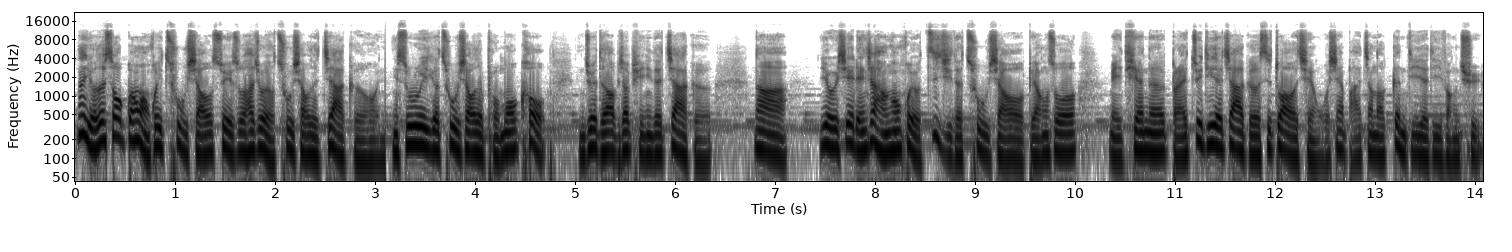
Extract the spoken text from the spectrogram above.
那有的时候官网会促销，所以说它就有促销的价格哦。你输入一个促销的 promo code，你就会得到比较便宜的价格。那也有一些廉价航空会有自己的促销哦，比方说每天呢本来最低的价格是多少钱，我现在把它降到更低的地方去。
